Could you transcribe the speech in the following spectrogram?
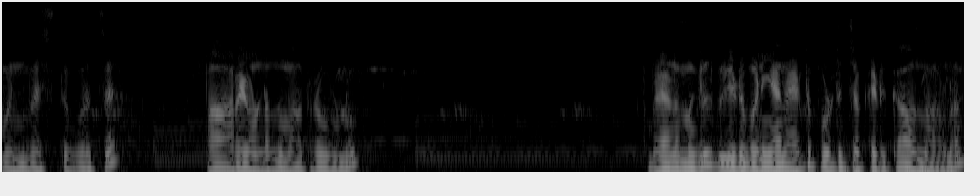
മുൻവശത്ത് കുറച്ച് പാറയുണ്ടെന്ന് മാത്രമേ ഉള്ളൂ. വേണമെങ്കിൽ വീട് പണിയാനായിട്ട് പൊട്ടിച്ചൊക്കെ എടുക്കാവുന്നതാണ്.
